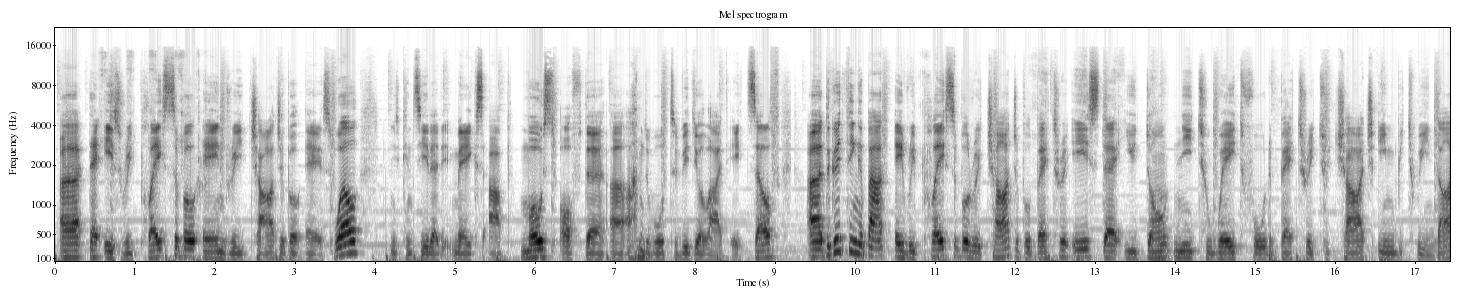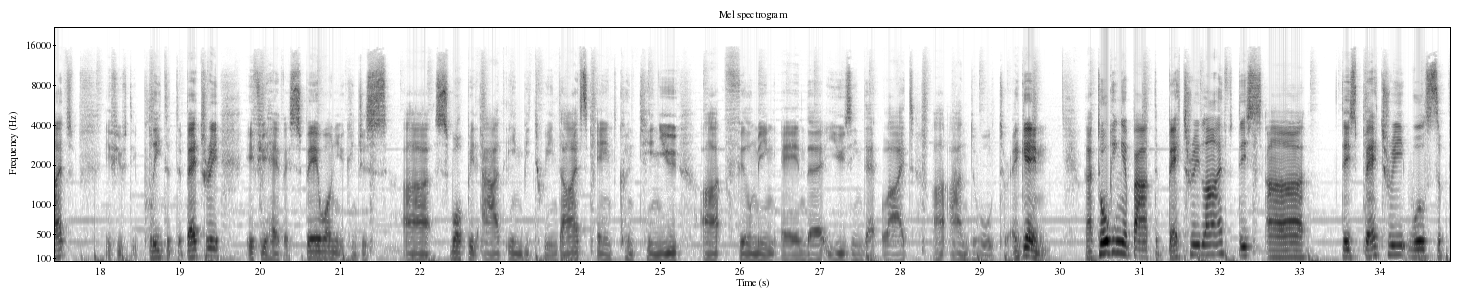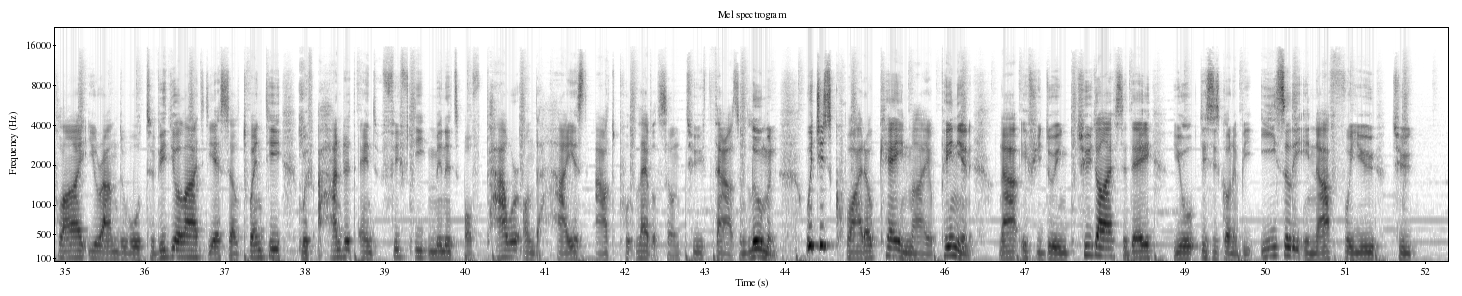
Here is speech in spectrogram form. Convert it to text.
uh, that is replaceable and rechargeable as well. You can see that it makes up most of the uh, underwater video light itself. Uh, the good thing about a replaceable rechargeable battery is that you don't need to wait for the battery to charge in between dives. If you've depleted the battery, if you have a spare one, you can just uh, swap it out in between dives and continue uh, filming and uh, using that light uh, underwater again. Now talking about the battery life, this uh, this battery will supply your underwater video light, the SL20, with 150 minutes of power on the highest output level, so on 2000 lumen, which is quite okay in my opinion. Now, if you're doing two dives a day, this is gonna be easily enough for you to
